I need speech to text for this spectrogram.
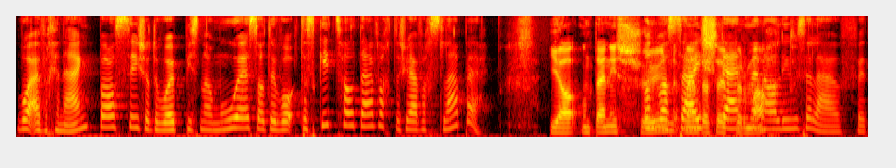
wo einfach ein Engpass ist oder wo etwas noch muss. Oder wo, das gibt es halt einfach, das ist einfach das Leben. Ja, und dann ist es schön, und was wenn das jemand dann, wenn macht. alle rauslaufen?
